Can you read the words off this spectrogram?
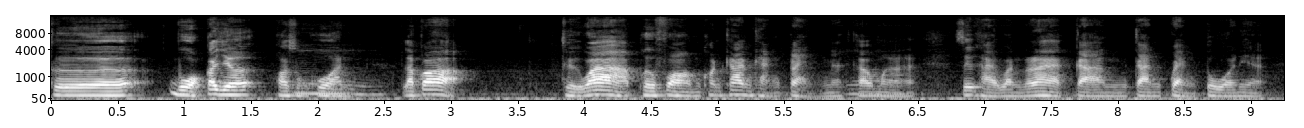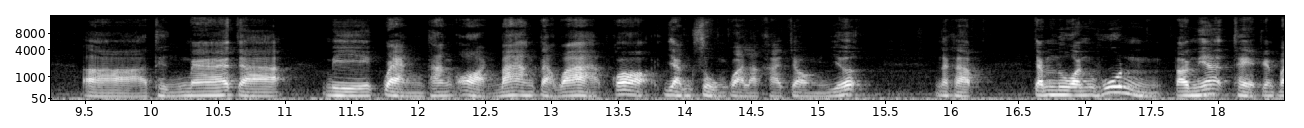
คือบวกก็เยอะพอสมควรอืมแล้วก็ ถือว่า perform ค่อนข้างแข็งแกร่งนะอืมเข้ามาซื้อขายวันแรกการการแกว่งตัวเนี่ยอ่าถึงแม้จะมีแกว่งทางอ่อนบ้าง แต่ว่าก็ยังสูงกว่าราคาจองเยอะนะครับจำนวนหุ้นตอนนี้เทรดกันไป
